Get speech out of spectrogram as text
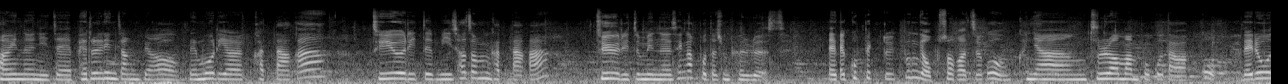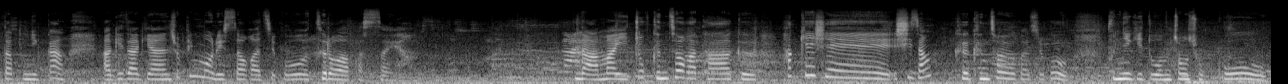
저희는 이제 베를린 장벽 메모리얼 갔다가 두유 리드미 서점 갔다가 두유 리드미는 생각보다 좀 별로였어요. 에코백도 이쁜 게 없어가지고 그냥 둘러만 보고 나왔고 내려오다 보니까 아기자기한 쇼핑몰이 있어가지고 들어와 봤어요. 근데 아마 이쪽 근처가 다 그 하케쉐 시장 그 근처여가지고 분위기도 엄청 좋고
